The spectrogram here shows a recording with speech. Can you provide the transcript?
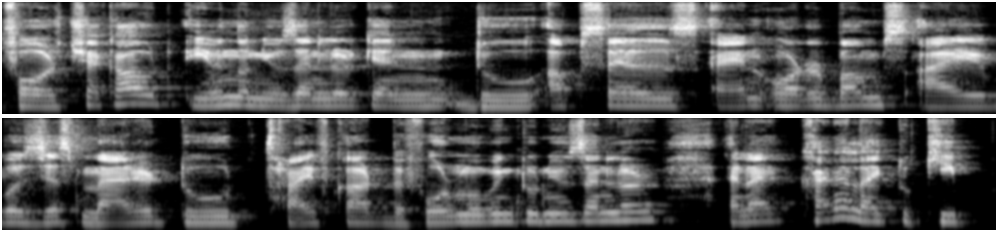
For checkout, even though New Zenler can do upsells and order bumps, I was just married to Thrivecart before moving to New Zenler. And I kind of like to keep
